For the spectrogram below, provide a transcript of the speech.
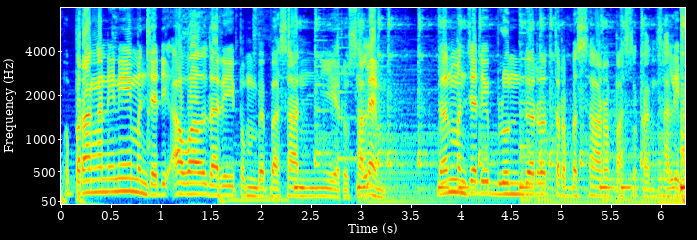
Peperangan ini menjadi awal dari pembebasan Yerusalem dan menjadi blunder terbesar pasukan salib.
